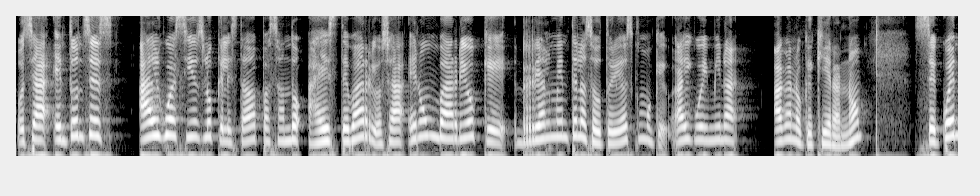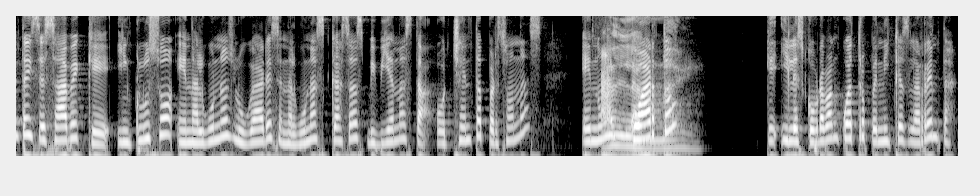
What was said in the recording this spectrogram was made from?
O sea, entonces algo así es lo que le estaba pasando a este barrio. O sea, era un barrio que realmente las autoridades como que, ay, güey, mira, hagan lo que quieran, ¿no? Se cuenta y se sabe que incluso en algunos lugares, en algunas casas, vivían hasta 80 personas en A un cuarto que- y les cobraban cuatro peniques la renta.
